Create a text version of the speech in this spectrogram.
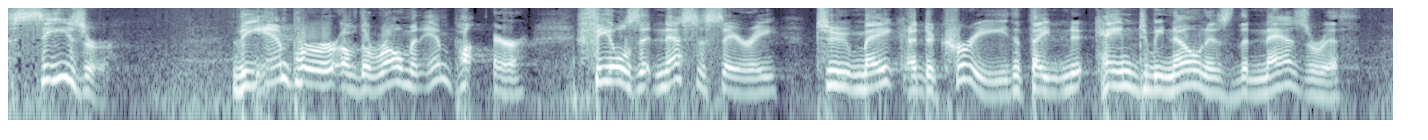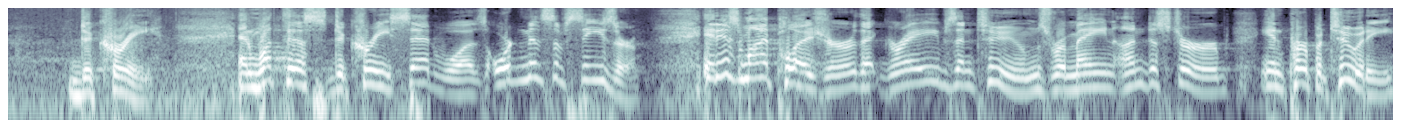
Caesar, the emperor of the Roman Empire, feels it necessary to make a decree that they came to be known as the Nazareth decree. And what this decree said was Ordinance of Caesar. It is my pleasure that graves and tombs remain undisturbed in perpetuity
